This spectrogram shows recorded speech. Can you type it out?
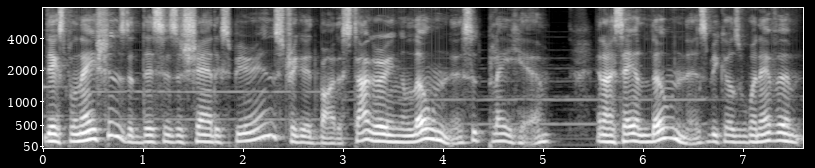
The explanations that this is a shared experience triggered by the staggering aloneness at play here and I say aloneness because whenever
